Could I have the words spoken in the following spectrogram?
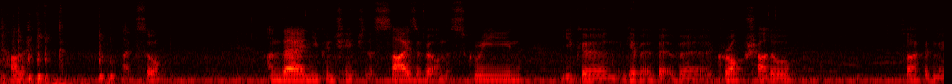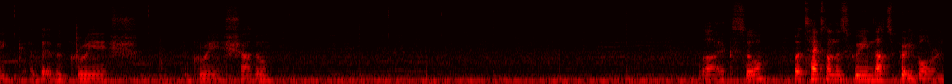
italic, like so. And then you can change the size of it on the screen. You can give it a bit of a drop shadow. So I could make a bit of a greyish, greyish shadow. Like so. But text on the screen, that's pretty boring.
